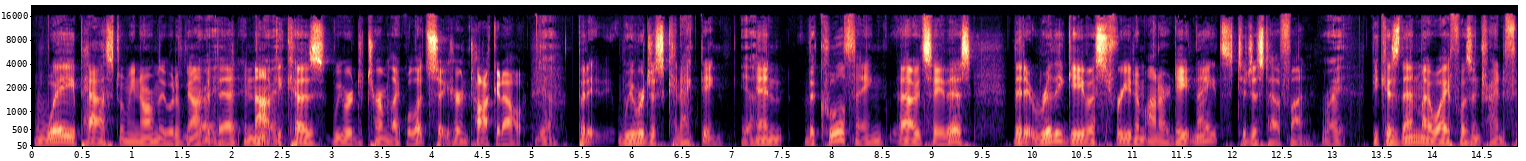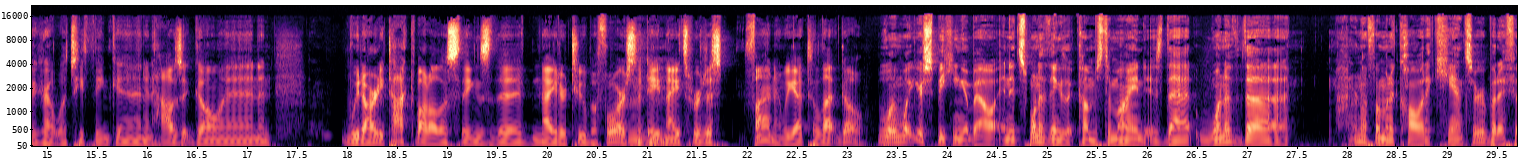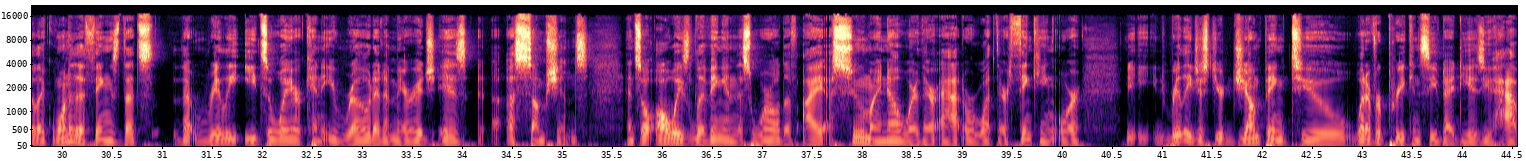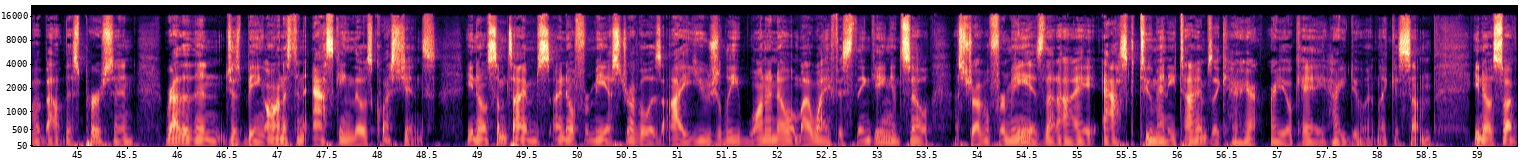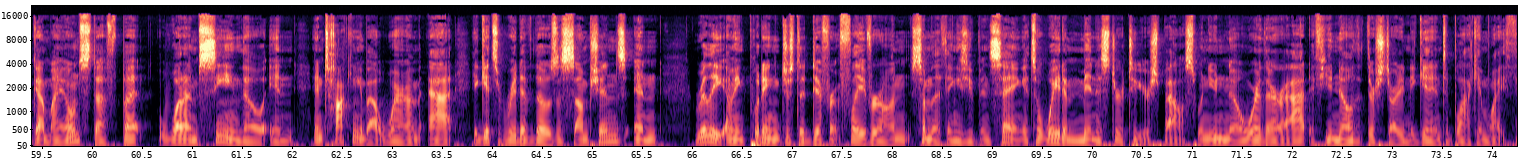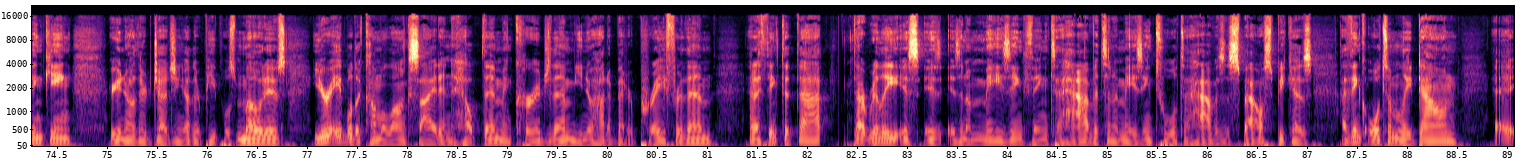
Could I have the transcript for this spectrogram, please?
way past when we normally would have gone Right, to bed. And not right. because we were determined, like, well, let's sit here and talk it out Yeah. but it, we were just connecting. Yeah. And the cool thing, I would say this, that it really gave us freedom on our date nights to just have fun. Right. Because then my wife wasn't trying to figure out what's he thinking and how's it going. And we'd already talked about all those things the night or two before. So date Mhm. nights were just fun and we got to let go. Well, and what you're speaking about, and it's one of the things that comes to mind, is that one of the I don't know if I'm going to call it a cancer, but I feel like one of the things that's that really eats away or can erode at a marriage is uh, assumptions. And so always living in this world of I assume I know where they're at or what they're thinking or really just you're jumping to whatever preconceived ideas you have about this person rather than just being honest and asking those questions. You know, sometimes I know for me a struggle is I usually want to know what my wife is thinking, and so a struggle for me is that I ask too many times, like, "Hey, are you okay? How you doing?" Like, is something, you know? So I've got my own stuff, but what I'm seeing though in in talking about where I'm at, it gets rid of those assumptions and really, I mean, putting just a different flavor on some of the things you've been saying. It's a way to minister to your spouse when you know where they're at. If you know that they're starting to get into black and white thinking, or you know they're judging other people's motives, you're able to come alongside and help them, encourage them. You know how to better pray for them, and I think that that that really is is is an amazing thing to have. It's an amazing tool to have as a spouse because I think ultimately down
